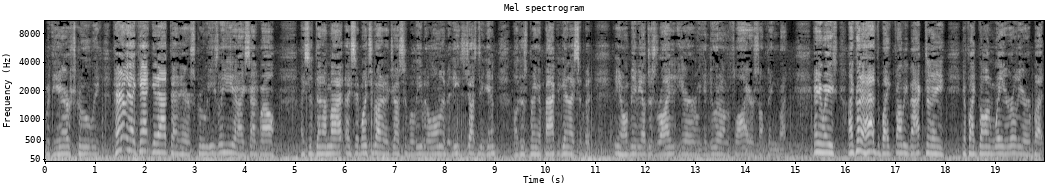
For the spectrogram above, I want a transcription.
with the air screw, we, apparently I can't get at that air screw easily. And I said, well, I said, then I'm not, I said, once you got it adjusted, we'll leave it alone. If it needs adjusting again, I'll just bring it back again. I said, but, you know, maybe I'll just ride it here and we can do it on the fly or something. But anyways, I could have had the bike probably back today if I'd gone way earlier, but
